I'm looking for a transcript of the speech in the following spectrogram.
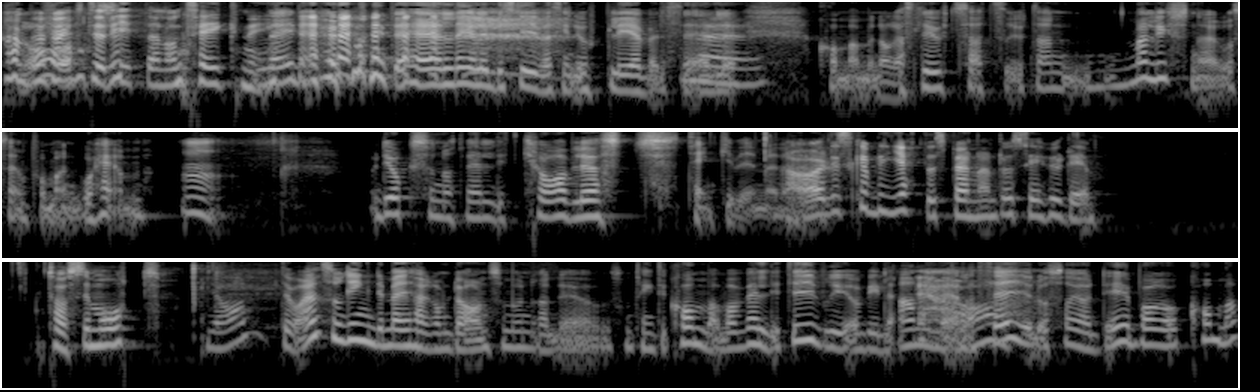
man behöver inte rita någon teckning. Nej, det behöver man inte heller. Eller beskriva sin upplevelse Nej. eller komma med några slutsatser. Utan man lyssnar och sen får man gå hem. Mm. Och det är också något väldigt kravlöst, tänker vi. Med det ja, det ska bli jättespännande att se hur det tas emot. Ja, det var en som ringde mig häromdagen som undrade och som tänkte komma, var väldigt ivrig och ville anmäla ja. sig. Och då sa jag, det är bara att komma.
